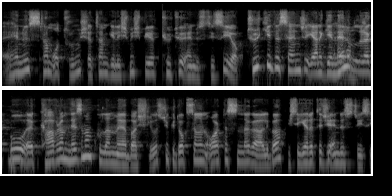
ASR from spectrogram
henüz tam oturmuş ya tam gelişmiş bir kültür endüstrisi yok. Türkiye'de sence yani genel evet. olarak bu e, kavram ne zaman kullanmaya başlıyoruz? Çünkü 90'ın ortasında galiba işte yaratıcı endüstrisi,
